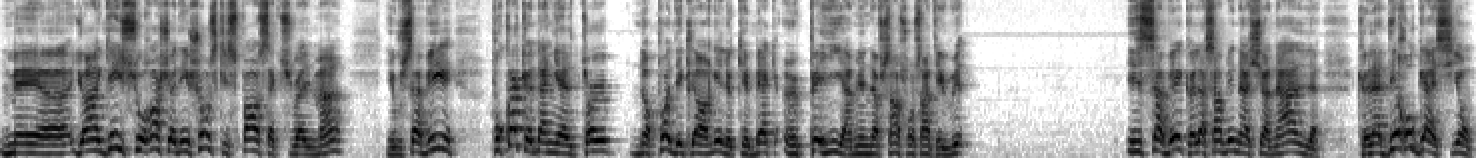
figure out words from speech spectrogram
mais euh, il y a un gay sous roche, il y a des choses qui se passent actuellement, et vous savez, pourquoi que Daniel Turp n'a pas déclaré le Québec un pays en 1968? Il savait que l'Assemblée nationale, que la dérogation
